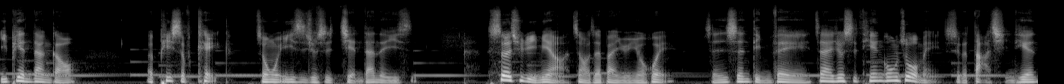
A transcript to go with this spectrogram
一片蛋糕，a piece of cake，中文意思就是简单的意思。社区里面啊，正好在办园游会，人声鼎沸，再来就是天公作美，是个大晴天。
